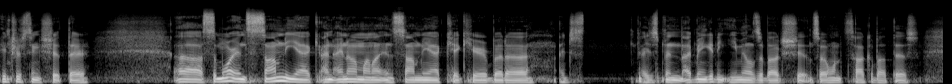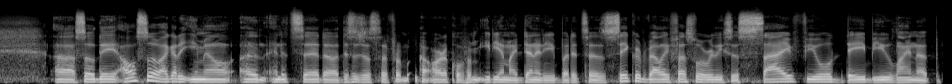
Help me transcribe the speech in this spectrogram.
interesting shit there. Uh, some more Insomniac. I, I know I'm on an Insomniac kick here, but uh, I just I just been I've been getting emails about shit, and so I want to talk about this. Uh, so they also I got an email uh, and it said uh, this is just a, from an article from EDM Identity, but it says Sacred Valley Festival releases Psy Fuel debut lineup.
